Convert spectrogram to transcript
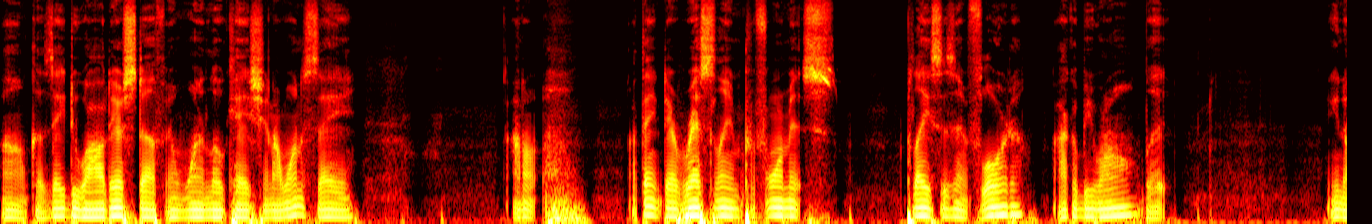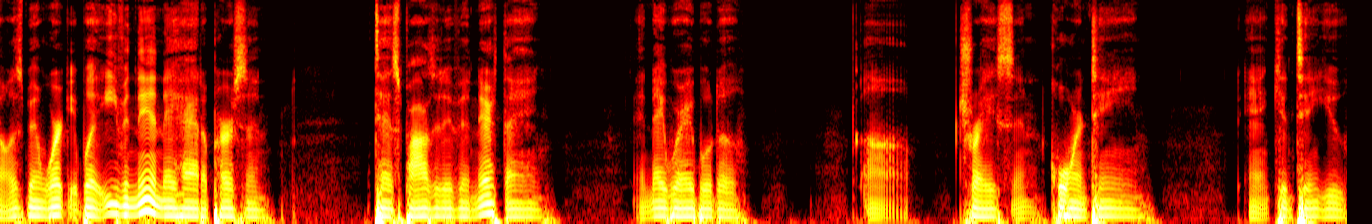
because um, they do all their stuff in one location. I want to say I don't. I think their wrestling performance places in Florida. I could be wrong, but you know it's been working. But even then, they had a person test positive in their thing, and they were able to uh, trace and quarantine and continue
